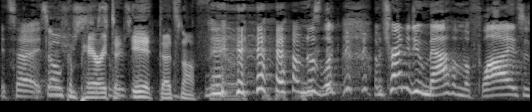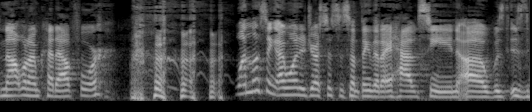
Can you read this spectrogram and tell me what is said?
it's a it's Don't compare it to weird- it. That's not fair. I'm just look. I'm trying to do math on the fly. This is not what I'm cut out for. One last thing I want to address. This is something that I have seen. Uh, was is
